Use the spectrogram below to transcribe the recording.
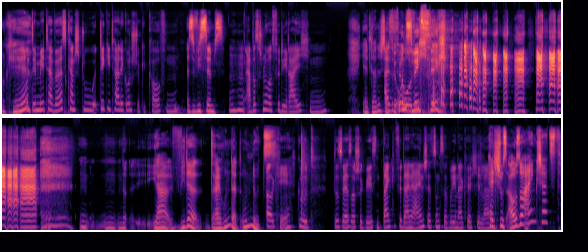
Okay. und im Metaverse kannst du digitale Grundstücke kaufen. also wie Sims. Mhm, aber es ist nur was für die Reichen. Ja, dann ist das Also für, für uns, uns. wichtig. Ja, wieder 300, unnütz. Okay, gut. Das wäre es auch schon gewesen. Danke für deine Einschätzung, Sabrina Köcheler. Hättest du es auch so eingeschätzt?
